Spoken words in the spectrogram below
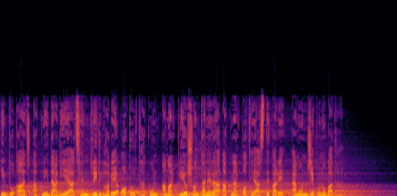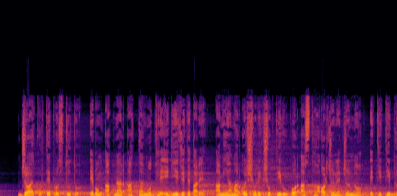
কিন্তু আজ আপনি দাঁড়িয়ে আছেন, দৃঢ়ভাবে অটল থাকুন, আমার প্রিয় সন্তানেরা আপনার পথে আসতে পারে, এমন যে কোনো বাধা। জয় করতে প্রস্তুত এবং আপনার আত্মার মধ্যে এগিয়ে যেতে পারে, আমি আমার ঐশ্বরিক শক্তির উপর আস্থা অর্জনের জন্য একটি তীব্র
